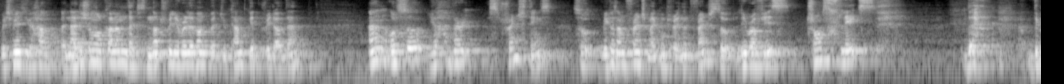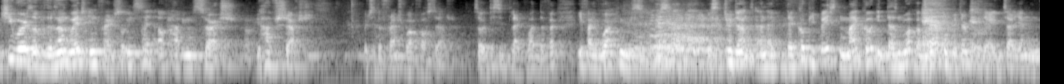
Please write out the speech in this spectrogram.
which means you have an additional column that is not really relevant, but you can't get rid of them. And also, you have very strange things, So because I'm French, my computer is not French, so LibreOffice translates the, the keywords of the language in French. So instead of having search, you have cherche, which is the French word for search. So this is like, what the fuck? If I work with, with, with students and I, they copy paste my code, it doesn't work on their computer because they're Italian,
